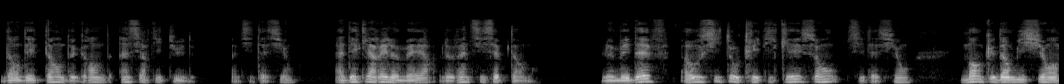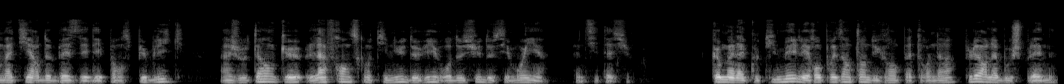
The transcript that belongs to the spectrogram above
dans des temps de grande incertitude. A déclaré le maire le 26 septembre. Le MEDEF a aussitôt critiqué son manque d'ambition en matière de baisse des dépenses publiques, ajoutant que la France continue de vivre au-dessus de ses moyens. Comme à l'accoutumée, les représentants du grand patronat pleurent la bouche pleine,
